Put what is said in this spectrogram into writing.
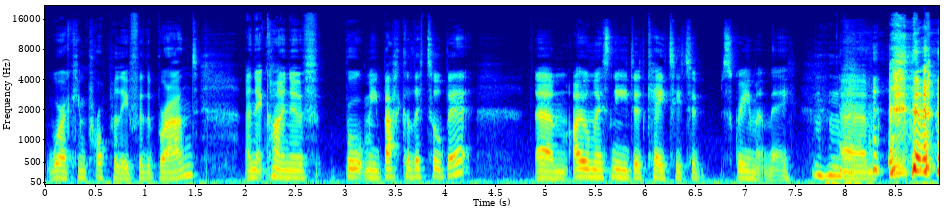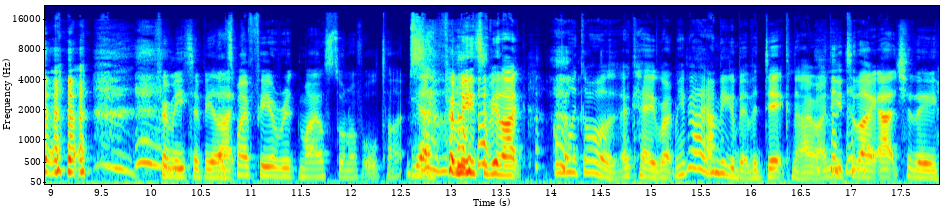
working properly for the brand, and it kind of brought me back a little bit. Um, I almost needed Katie to scream at me um, for me to be like, That's my favorite milestone of all times. yeah, for me to be like, oh my god, okay, right, maybe I am being a bit of a dick now. I need to like actually,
